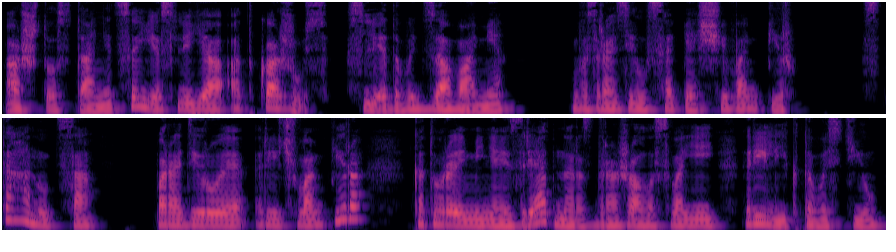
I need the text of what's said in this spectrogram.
«А что станется, если я откажусь следовать за вами?» — возразил сопящий вампир. «Станутся», пародируя речь вампира, которая меня изрядно раздражала своей реликтовостью.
